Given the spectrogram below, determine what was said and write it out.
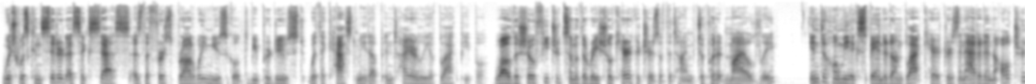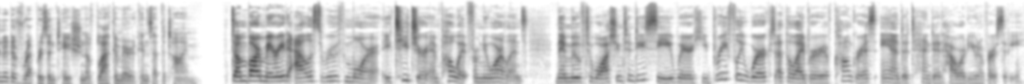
which was considered a success as the first Broadway musical to be produced with a cast made up entirely of black people. While the show featured some of the racial caricatures of the time, to put it mildly, In Dahomey expanded on black characters and added an alternative representation of black Americans at the time. Dunbar married Alice Ruth Moore, a teacher and poet from New Orleans. They moved to Washington, D.C., where he briefly worked at the Library of Congress and attended Howard University.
